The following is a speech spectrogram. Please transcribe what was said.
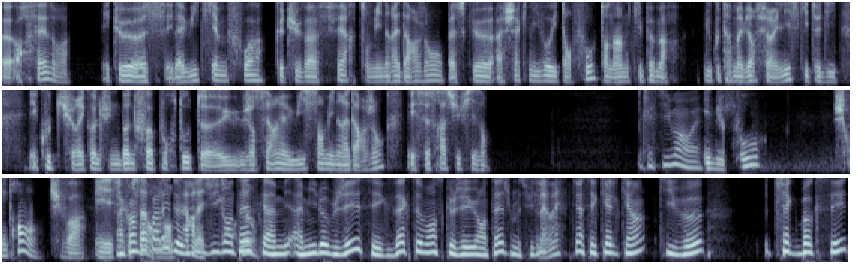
euh, orfèvre et que c'est la huitième fois que tu vas faire ton minerai d'argent parce que à chaque niveau il t'en faut, t'en as un petit peu marre. Du coup, tu aimerais bien faire une liste qui te dit, écoute, tu récoltes une bonne fois pour toutes, euh, j'en sais rien, 800 minerais d'argent, et ce sera suffisant. Effectivement, ouais. Et du coup, je comprends, tu vois. Et Ah, pour quand tu as parlé de liste gigantesque à, à 1000 objets, c'est exactement ce que j'ai eu en tête. Je me suis dit, Bah ouais. tiens, c'est quelqu'un qui veut checkboxer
